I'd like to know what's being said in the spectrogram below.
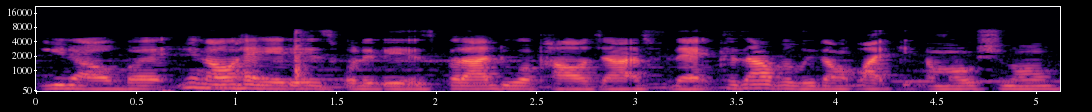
you know. But you know, hey, it is what it is. But I do apologize for that because I really don't like getting emotional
